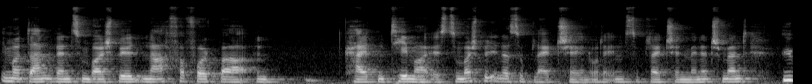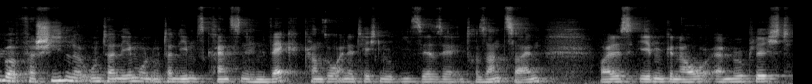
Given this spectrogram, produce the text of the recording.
immer dann, wenn zum Beispiel Nachverfolgbarkeit ein Thema ist, zum Beispiel in der Supply Chain oder im Supply Chain Management, über verschiedene Unternehmen und Unternehmensgrenzen hinweg kann so eine Technologie sehr, sehr interessant sein, weil es eben genau ermöglicht,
